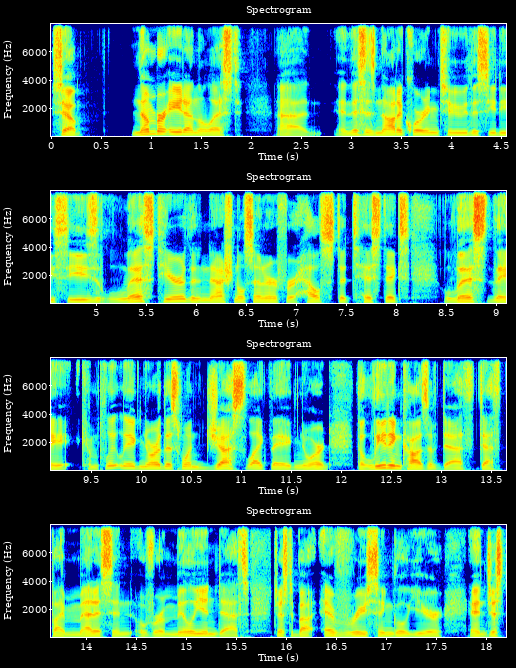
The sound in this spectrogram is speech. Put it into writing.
So, number eight on the list. Uh, and this is not according to the CDC's list here, the National Center for Health Statistics list. They completely ignored this one, just like they ignored the leading cause of death, death by medicine, over a million deaths just about every single year. And just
